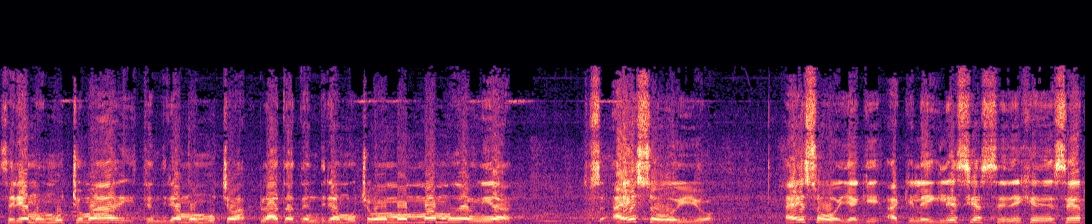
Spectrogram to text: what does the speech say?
seríamos mucho más tendríamos mucha más plata, tendría mucho más, modernidad. Entonces, a eso voy yo. A eso voy, a que, a que la iglesia se deje de ser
